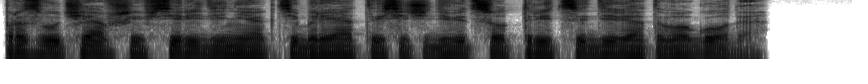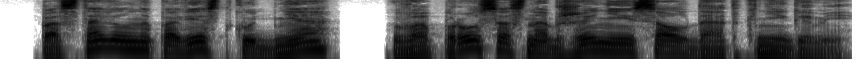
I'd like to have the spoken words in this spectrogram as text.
прозвучавший в середине октября 1939 года, поставил на повестку дня вопрос о снабжении солдат книгами.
